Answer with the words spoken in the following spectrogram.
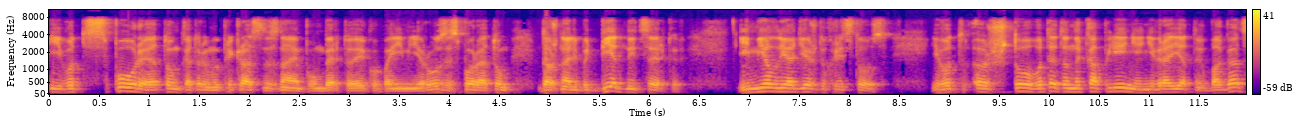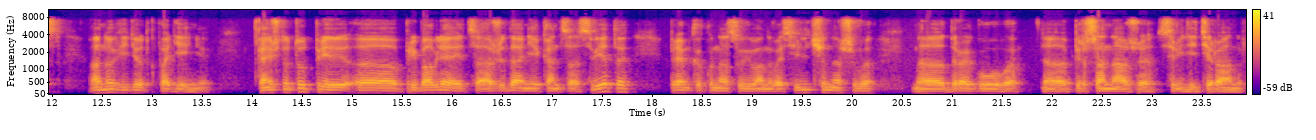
и вот споры о том, которые мы прекрасно знаем по Умберто Эко по имени Розы, споры о том, должна ли быть бедная церковь, имел ли одежду Христос. И вот э, что вот это накопление невероятных богатств, оно ведет к падению. Конечно, тут при, э, прибавляется ожидание конца света, прям как у нас у Ивана Васильевича, нашего э, дорогого э, персонажа среди тиранов.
